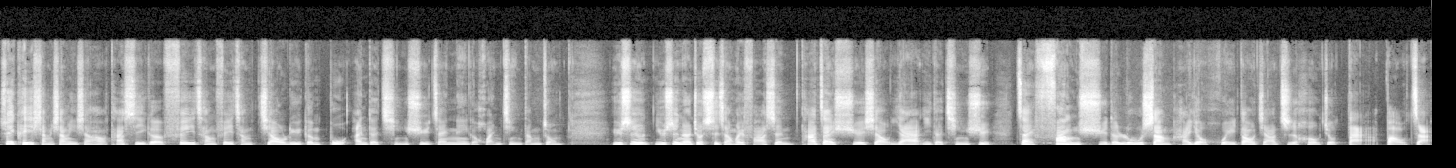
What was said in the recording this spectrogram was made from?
所以可以想象一下哈，他是一个非常非常焦虑跟不安的情绪在那个环境当中。于是，于是呢，就时常会发生他在学校压抑的情绪，在放学的路上，还有回到家之后就大爆炸，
